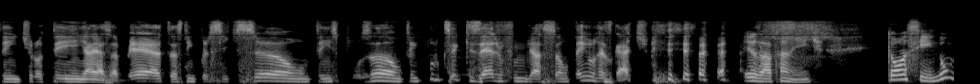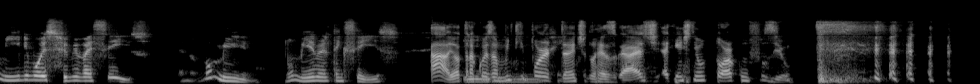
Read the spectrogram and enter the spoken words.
tem tiroteio em áreas abertas, tem perseguição, tem explosão, tem tudo que você quiser de um filme de ação, tem o resgate. exatamente. Então, assim, no mínimo esse filme vai ser isso. No mínimo. No mínimo ele tem que ser isso. Ah, e outra coisa muito E, importante do resgate é que a gente tem o Thor com um fuzil.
